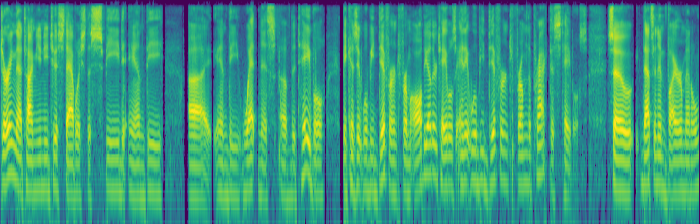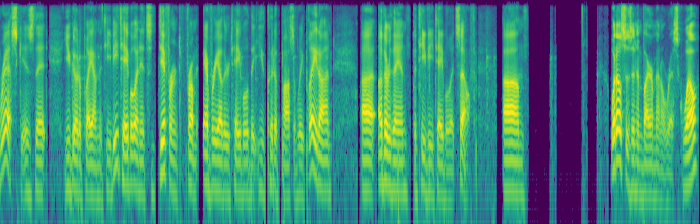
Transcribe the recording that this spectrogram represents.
during that time, you need to establish the speed and the uh, and the wetness of the table because it will be different from all the other tables and it will be different from the practice tables. So that's an environmental risk is that you go to play on the TV table and it's different from every other table that you could have possibly played on uh, other than the TV table itself. Um, what else is an environmental risk? Well,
